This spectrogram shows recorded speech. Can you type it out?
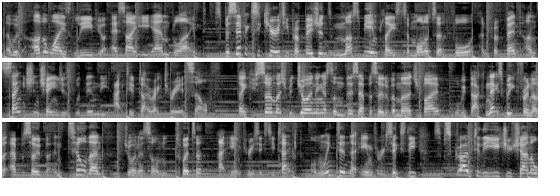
that would otherwise leave your SIEM blind. Specific security provisions must be in place to monitor for and prevent unsanctioned changes within the Active Directory itself. Thank you so much for joining us on this episode of Emerge 5. We'll be back next week for another episode, but until then, join us on Twitter at EM360Tech, on LinkedIn at EM360, subscribe to the YouTube channel,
